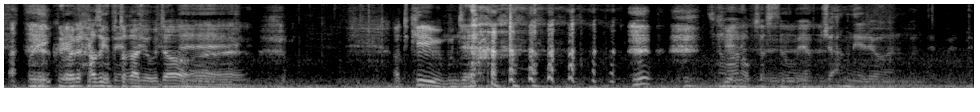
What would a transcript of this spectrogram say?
브레이크를 가속이 붙어가지고. 그죠? 네. 예. 어떻게 문제야? 차만 없었으면 그냥 쫙 내려가는 건데 그때.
